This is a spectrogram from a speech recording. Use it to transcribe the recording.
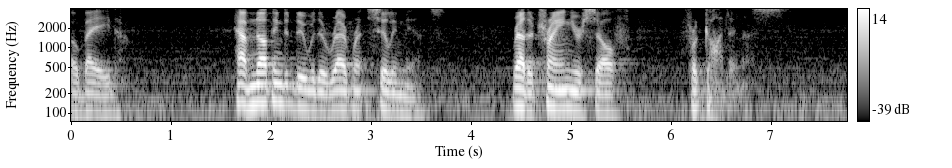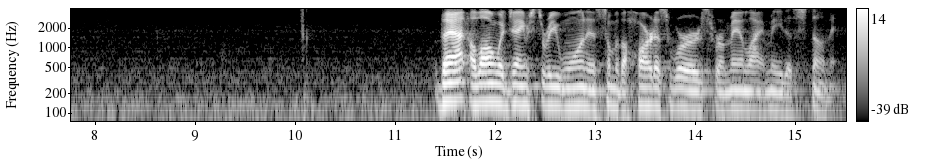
obeyed. Have nothing to do with irreverent, silly myths. Rather, train yourself for godliness. That, along with James 3 1, is some of the hardest words for a man like me to stomach.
